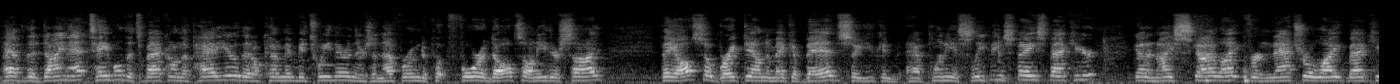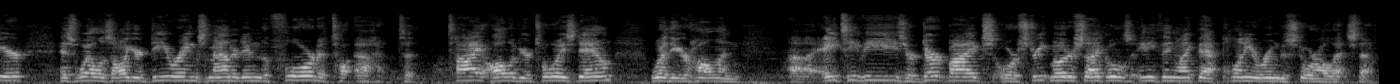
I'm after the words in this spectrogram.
have the dinette table that's back on the patio that'll come in between there and there's enough room to put four adults on either side. They also break down to make a bed so you can have plenty of sleeping space back here. Got a nice skylight for natural light back here, as well as all your D-rings mounted into the floor to, uh, to tie all of your toys down, whether you're hauling uh, ATVs or dirt bikes or street motorcycles, anything like that, plenty of room to store all that stuff.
